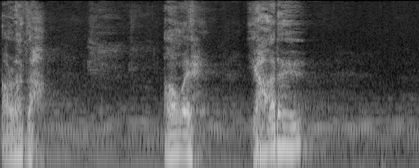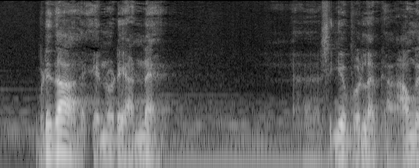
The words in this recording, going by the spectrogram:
அவ்வளோதான் அவன் யாரு? இப்படிதான் என்னுடைய அண்ணன் சிங்கப்பூரில் இருக்காங்க. அவங்க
